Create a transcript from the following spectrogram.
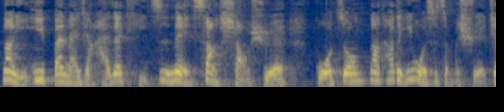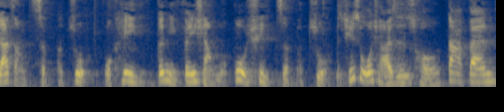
那以一般来讲还在体制内上小学国中，那他的英文是怎么学？家长怎么做？我可以跟你分享我过去怎么做。其实我小孩子是从大班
